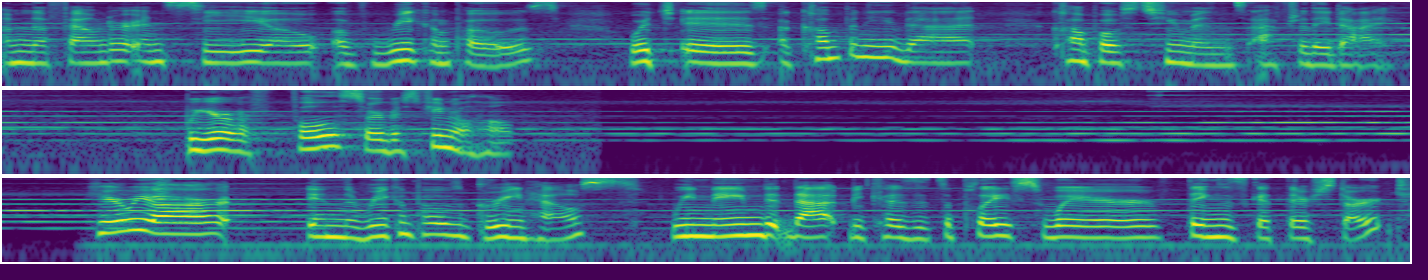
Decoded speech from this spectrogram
I'm the founder and CEO of Recompose, which is a company that composts humans after they die. We are a full service funeral home. Here we are in the recomposed greenhouse. We named it that because it's a place where things get their start.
